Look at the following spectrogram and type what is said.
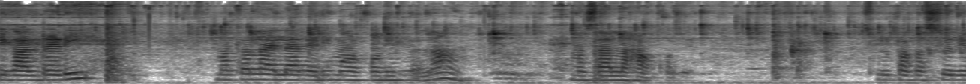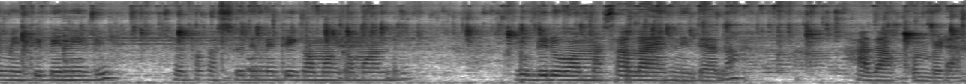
ಈಗ ಆಲ್ರೆಡಿ ಮಸಾಲ ಎಲ್ಲ ರೆಡಿ ಮಾಡ್ಕೊಂಡಿದ್ವಲ್ಲ, ಮಸಾಲ ಹಾಕೋಬೇಕು ಸ್ವಲ್ಪ ಕಸೂರಿ ಮೆಂತಿ ಬೆನೀಲಿ. ಸ್ವಲ್ಪ ಕಸೂರಿ ಮೆಂತಿ ಘಮ ಘಮ ಅಂದರೆ ರುಬ್ಬಿರುವ ಮಸಾಲ ಏನಿದೆ ಅಲ್ಲ, ಅದು ಹಾಕ್ಕೊಂಬಿಡೋಣ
